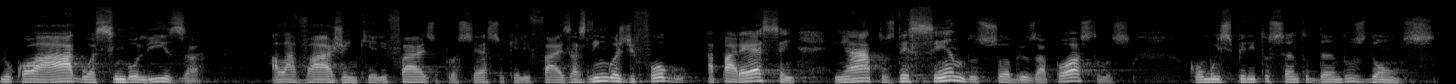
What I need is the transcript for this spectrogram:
no qual a água simboliza a lavagem que ele faz, o processo que ele faz. As línguas de fogo aparecem em Atos, descendo sobre os apóstolos, como o Espírito Santo dando os dons.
